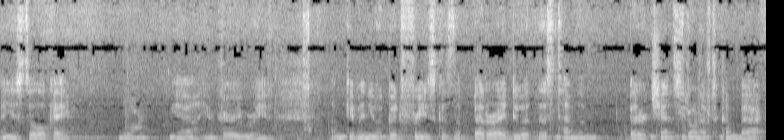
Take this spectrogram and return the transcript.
Are you still okay? Yeah. Yeah, you're very brave. I'm giving you a good freeze because the better I do it this time, the better chance you don't have to come back.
